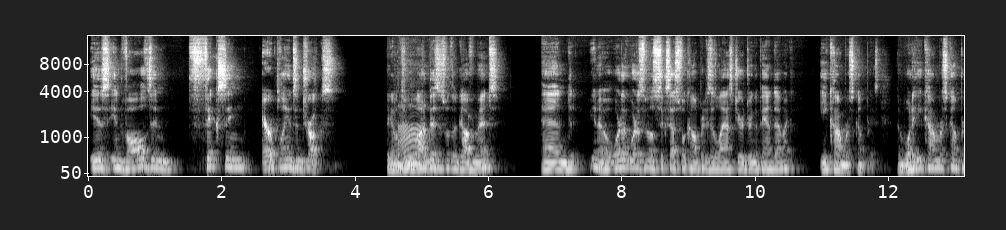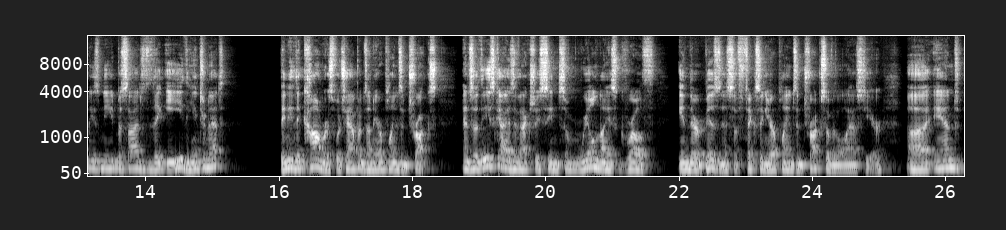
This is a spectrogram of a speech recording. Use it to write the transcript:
is involved in fixing airplanes and trucks. They're going to do ah. a lot of ah. business with the government. And, you know, what are, what are some of those successful companies in the last year during the pandemic? E commerce companies. And what do e commerce companies need besides the E, the internet? They need the commerce, which happens on airplanes and trucks. And so these guys have actually seen some real nice growth in their business of fixing airplanes and trucks over the last year. Uh, and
